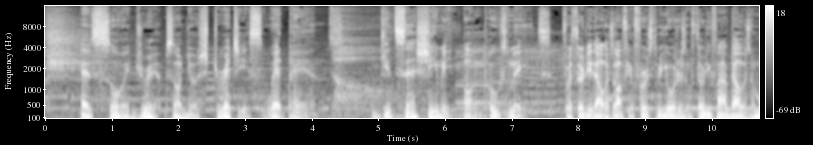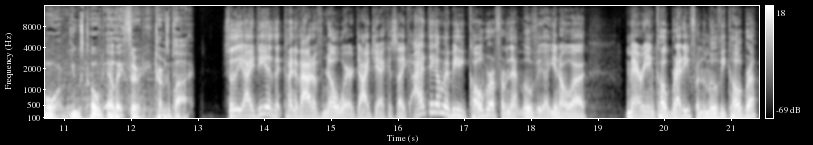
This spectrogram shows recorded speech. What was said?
Shh. As soy drips on your stretchy sweatpants. Get sashimi on Postmates. For $30 off your first three orders of $35 or more, use code LA30. Terms apply. So the idea that kind of out of nowhere, Dijak is like, I think I'm going to be Cobra from that movie, uh, you know, uh, Marion Cobretti from the movie Cobra.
